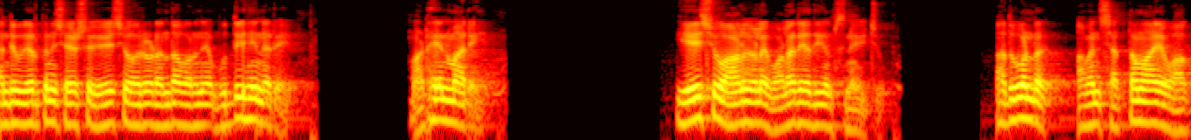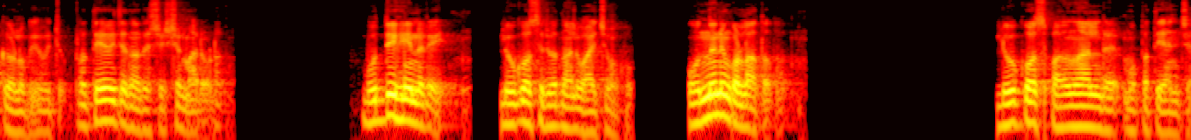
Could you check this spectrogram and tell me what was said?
തന്റെ ഉയർപ്പിന് ശേഷം യേശു അവരോട് എന്താ പറഞ്ഞ? ബുദ്ധിഹീനരെ മഠയന്മാരെ യേശു ആളുകളെ വളരെയധികം സ്നേഹിച്ചു. അതുകൊണ്ട് അവൻ ശക്തമായ വാക്കുകൾ ഉപയോഗിച്ചു. പ്രത്യേകിച്ച് തന്റെ ശിഷ്യന്മാരോട്. ബുദ്ധിഹീനരെ ലൂക്കോസ് ഇരുപത്തിനാല് വായിച്ചു നോക്കൂ. ഒന്നിനും കൊള്ളാത്തത്. ലൂക്കോസ് പതിനാലിന്റെ മുപ്പത്തി അഞ്ച്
